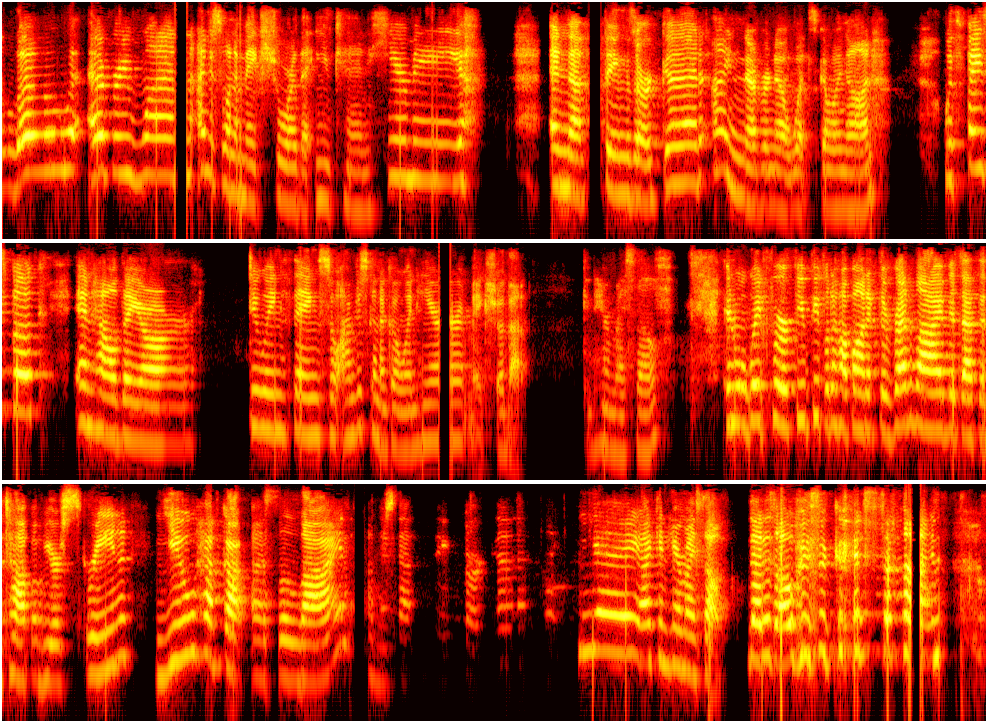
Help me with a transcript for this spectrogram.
Hello, everyone. I just want to make sure that you can hear me and that things are good. I never know what's going on with Facebook and how they are doing things. So I'm just going to go in here and make sure that I can hear myself. And we'll wait for a few people to hop on. If the red live is at the top of your screen, you have got us live. Yay, I can hear myself. That is always a good sign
